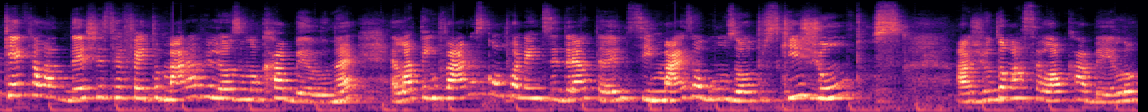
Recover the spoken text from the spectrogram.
que, que ela deixa esse efeito maravilhoso no cabelo, né? Ela tem vários componentes hidratantes e mais alguns outros que juntos ajudam a selar o cabelo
